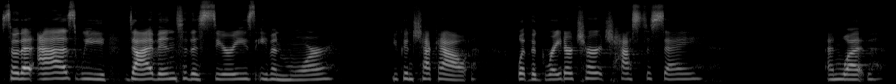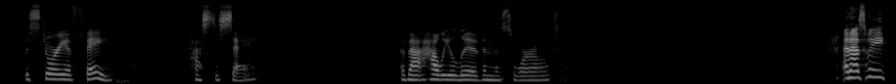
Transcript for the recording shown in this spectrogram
so that as we dive into this series even more, you can check out what the greater church has to say and what the story of faith has to say about how we live in this world. And as we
